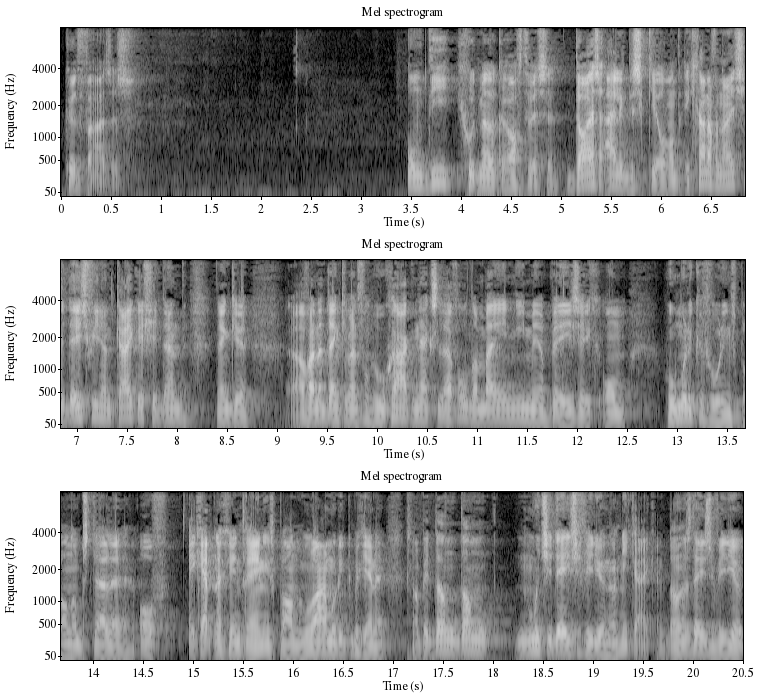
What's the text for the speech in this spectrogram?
kutfases. Om die goed met elkaar af te wisselen. Dat is eigenlijk de skill. Want ik ga ervan uit, als je deze video aan het kijken als je denkt, denk je, of aan het denken bent van hoe ga ik next level, dan ben je niet meer bezig om hoe moet ik een voedingsplan opstellen. Of ik heb nog geen trainingsplan, waar moet ik beginnen? Snap je? Dan, dan moet je deze video nog niet kijken. Dan is deze video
